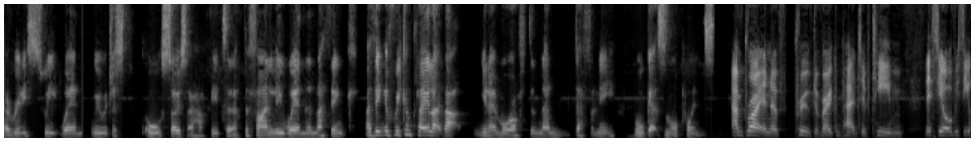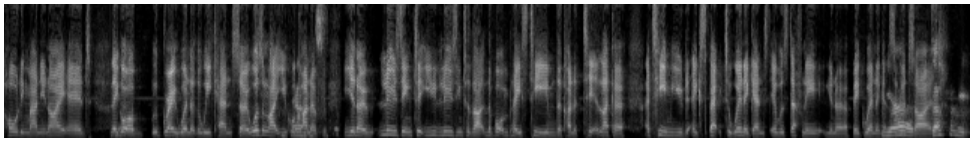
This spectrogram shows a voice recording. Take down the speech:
a really sweet win. We were just all so, so happy to, to finally win. And I think, I think if we can play like that, you know, more often, then definitely we'll get some more points. And Brighton have proved a very competitive team this year, obviously holding Man United. They yeah. got a, great win at the weekend, so it wasn't like you could yeah, kind of, you know, losing to you losing to the, the bottom place team, the kind of t- like a, a team you'd expect to win against. It was definitely, you know, a big win against yeah, a good side. Definitely,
